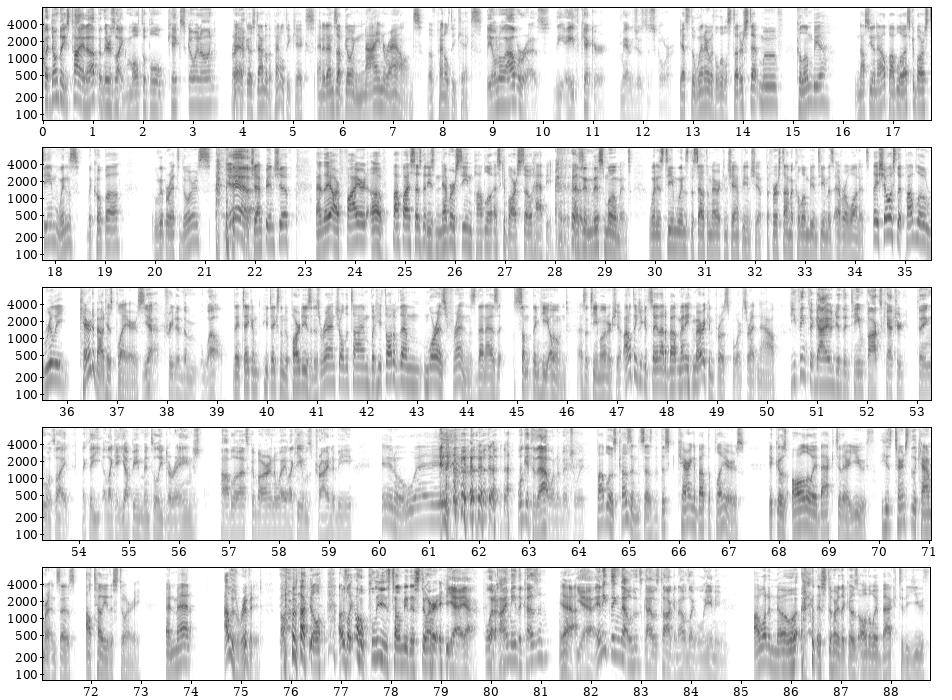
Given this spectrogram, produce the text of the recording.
But don't they tie it up and there's like multiple kicks going on? Right. Yeah, it goes down to the penalty kicks, and it ends up going nine rounds of penalty kicks. Leonel Alvarez, the eighth kicker, manages to score. Gets the winner with a little stutter step move. Colombia, Nacional, Pablo Escobar's team wins the Copa Libertadores yeah. championship. And they are fired up. Popeye says that he's never seen Pablo Escobar so happy as in this moment when his team wins the South American Championship, the first time a Colombian team has ever won it. They show us that Pablo really cared about his players. Yeah, treated them well. They take him he takes them to parties at his ranch all the time, but he thought of them more as friends than as something he owned as a team ownership. I don't think you could say that about many American pro sports right now. Do you think the guy who did the team Foxcatcher thing was like like the like a yuppie mentally deranged Pablo Escobar in a way like he was trying to be in a way. we'll get to that one eventually. Pablo's cousin says that this caring about the players it goes all the way back to their youth. He turns to the camera and says, I'll tell you the story. And man, I was riveted. I was like, oh, please tell me this story. Yeah, yeah. What, Jaime, the cousin? Yeah. Yeah. Anything that this guy was talking, I was like leaning. I want to know this story that goes all the way back to the youth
